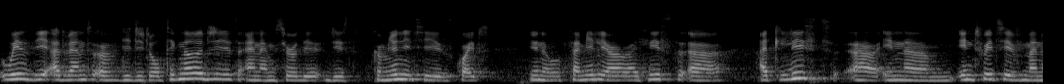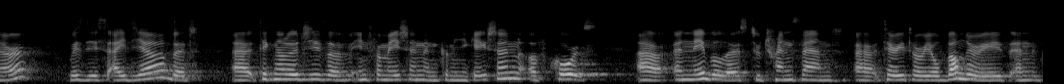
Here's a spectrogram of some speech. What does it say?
with the advent of digital technologies, and I'm sure the, this community is quite, you know, familiar, at least, uh, at least uh, in um, intuitive manner with this idea. But uh, technologies of information and communication, of course, uh, enable us to transcend uh, territorial boundaries and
